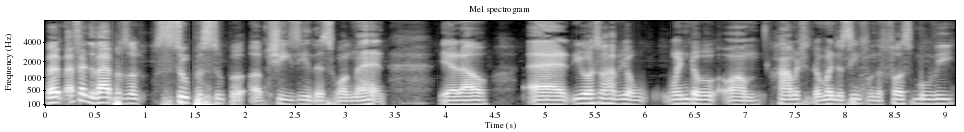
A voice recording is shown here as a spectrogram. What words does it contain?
but I think the vampires look super super um, cheesy in this one man. You know and you also have your window um homage to the window scene from the first movie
